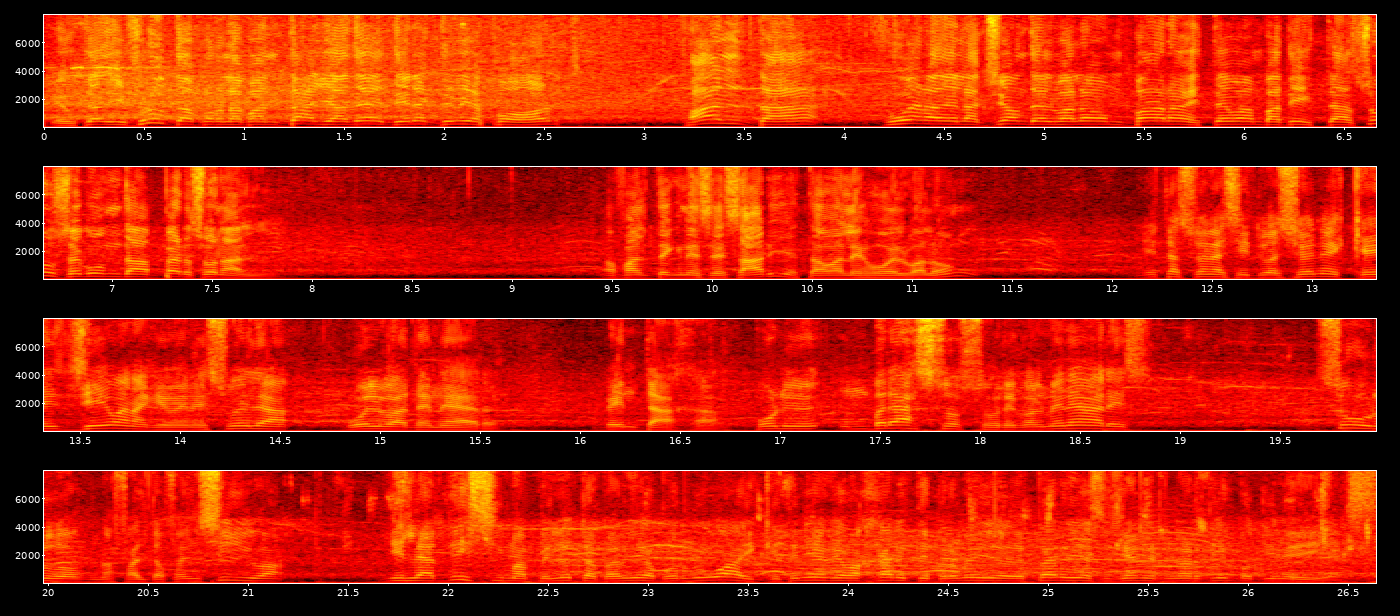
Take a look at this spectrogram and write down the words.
Que usted disfruta por la pantalla de DirecTV Sport. Falta fuera de la acción del balón para Esteban Batista, su segunda personal. La falta innecesaria, estaba lejos del balón. Y estas son las situaciones que llevan a que Venezuela vuelva a tener ventaja. Pone un brazo sobre Colmenares, zurdo, una falta ofensiva. Y es la décima pelota perdida por Uruguay, que tenía que bajar este promedio de pérdidas y ya en el primer tiempo tiene 10.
